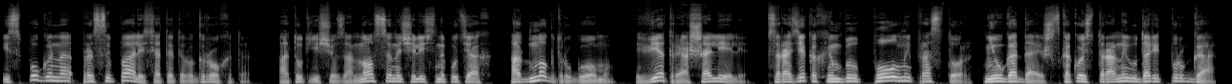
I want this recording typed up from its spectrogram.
испуганно просыпались от этого грохота, а тут еще заносы начались на путях, одно к другому. Ветры ошалели. В Саразеках им был полный простор. Не угадаешь, с какой стороны ударит пурга.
